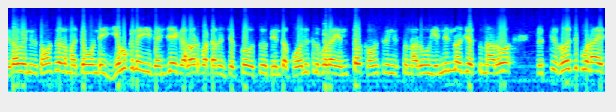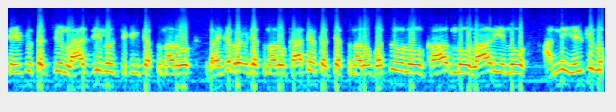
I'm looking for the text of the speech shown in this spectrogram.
ఇరవై ఎనిమిది సంవత్సరాల మధ్య ఉండే యువకులే ఈ గంజాయికి అలవాటు పడ్డారని చెప్పుకోవచ్చు. దీంతో పోలీసులు కూడా ఎంతో కౌన్సిలింగ్ ఇస్తున్నారు. ఎన్నెన్నో చేస్తున్నారు. ప్రతి రోజు కూడా అయితే వెహికల్ సెర్చ్ లాడ్జీలు చెకింగ్ చేస్తున్నారు. డ్రంక్ డ్రైవ్ చేస్తున్నారు. కార్డెన్ సెర్చ్ చేస్తున్నారు. బస్సులు కార్లు లారీలు అన్ని ఎవికీలు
